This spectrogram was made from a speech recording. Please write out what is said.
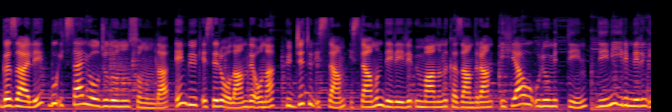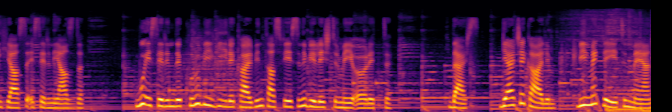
Gazali, bu içsel yolculuğunun sonunda en büyük eseri olan ve ona Hüccetül İslam, İslam'ın delili ünvanını kazandıran İhya-u Ulumiddin, dini ilimlerin ihyası eserini yazdı. Bu eserinde kuru bilgi ile kalbin tasfiyesini birleştirmeyi öğretti. Ders Gerçek alim, bilmekle yetinmeyen,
